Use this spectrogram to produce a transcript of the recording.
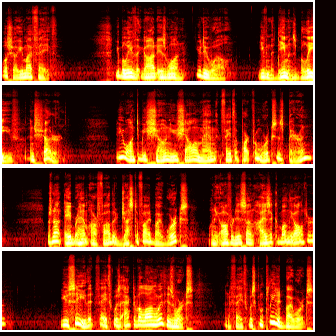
will show you my faith. You believe that God is one. You do well. Even the demons believe and shudder. Do you want to be shown, you shallow man, that faith apart from works is barren? Was not Abraham our father justified by works when he offered his son Isaac upon the altar? You see that faith was active along with his works, and faith was completed by works.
